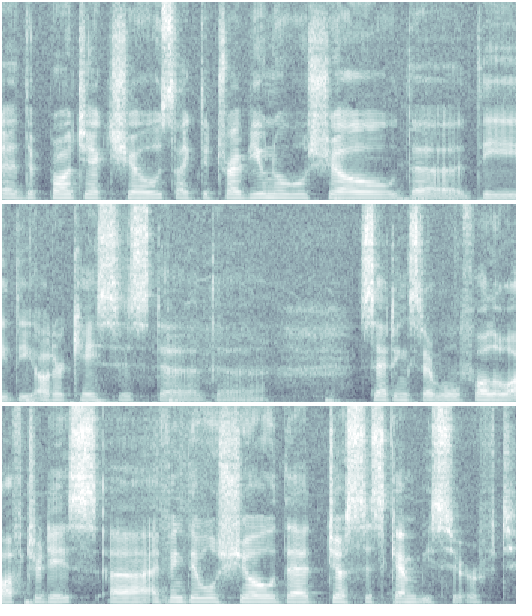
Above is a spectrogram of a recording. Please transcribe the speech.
uh, the project shows, like the tribunal will show the the the other cases, the the settings that will follow after this, uh, I think they will show that justice can be served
